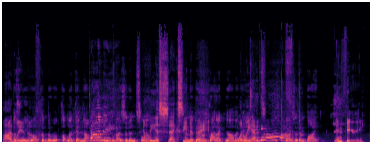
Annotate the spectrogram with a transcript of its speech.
oddly we enough. welcome the Republican nominee, Donnie! President It's going Trump, to be a sexy and the debate. Democratic nominee, One we haven't Take it seen, off! President Biden. in theory.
